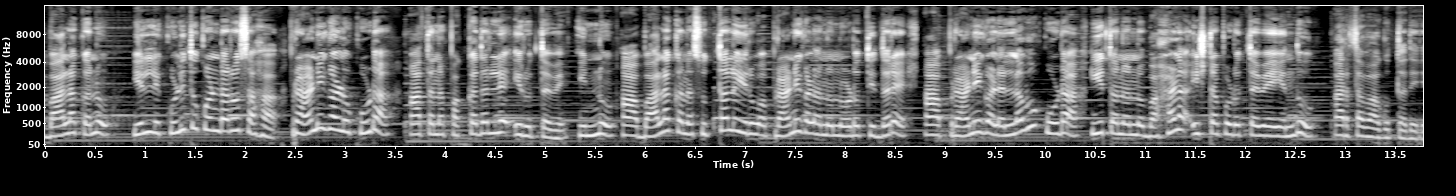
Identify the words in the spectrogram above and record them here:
ಬಾಲಕನು ಎಲ್ಲಿ ಕುಳಿತುಕೊಂಡರೂ ಸಹ ಪ್ರಾಣಿಗಳು ಕೂಡ ಆತನ ಪಕ್ಕದಲ್ಲೇ ಇರುತ್ತವೆ. ಇನ್ನು ಆ ಬಾಲಕನ ಸುತ್ತಲೂ ಇರುವ ಪ್ರಾಣಿಗಳನ್ನು ನೋಡುತ್ತಿದ್ದರೆ ಆ ಪ್ರಾಣಿಗಳೆಲ್ಲವೂ ಕೂಡ ಈತನನ್ನು ಬಹಳ ಇಷ್ಟಪಡುತ್ತವೆ ಎಂದು ಅರ್ಥವಾಗುತ್ತದೆ.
